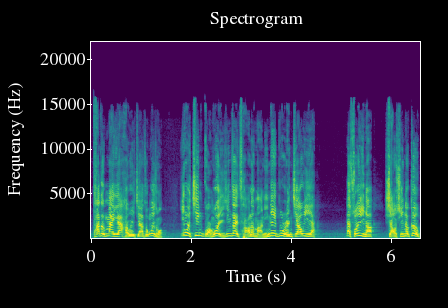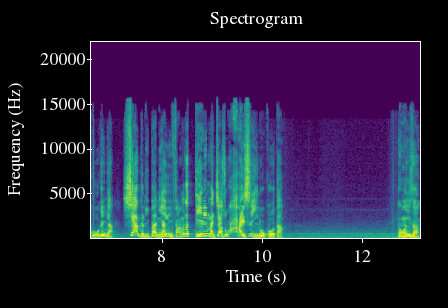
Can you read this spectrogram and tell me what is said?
他的卖压还会加重。为什么？因为金管会已经在查了嘛，你内部人交易啊。那所以呢，小型的个股，我跟你讲，下个礼拜你要预防那个跌停板加速还是一路扩大，懂我意思啊？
